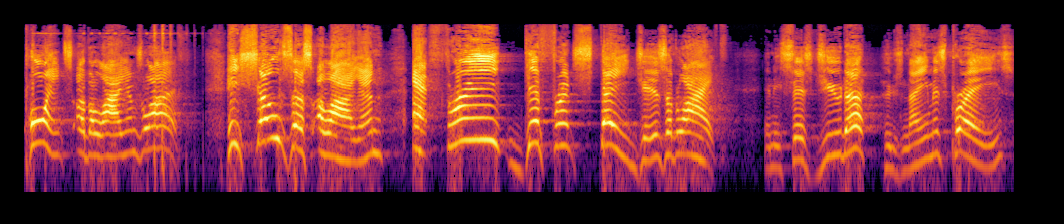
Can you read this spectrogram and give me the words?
points of a lion's life. He shows us a lion at three different stages of life. And he says, Judah, whose name is praise,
